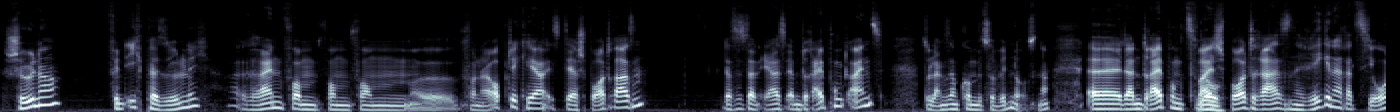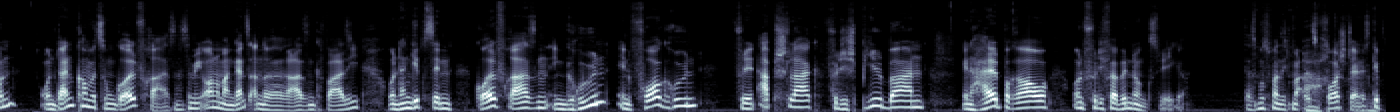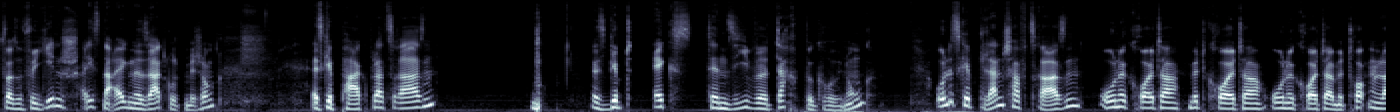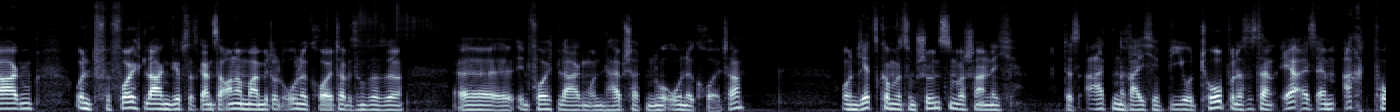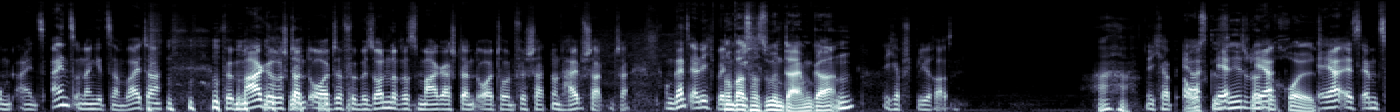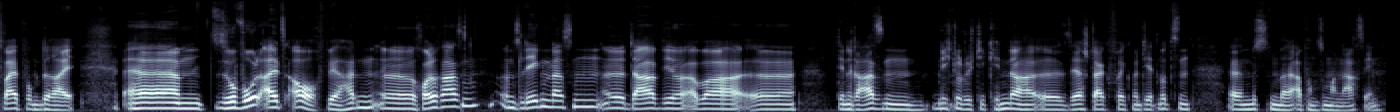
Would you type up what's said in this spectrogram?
Schöner, finde ich persönlich, rein vom, vom, vom, äh, von der Optik her, ist der Sportrasen. Das ist dann RSM 3.1. So langsam kommen wir zu Windows. Ne? Äh, dann 3.2 Sportrasen Regeneration. Und dann kommen wir zum Golfrasen. Das ist nämlich auch nochmal ein ganz anderer Rasen quasi. Und dann gibt es den Golfrasen in Grün, in Vorgrün, für den Abschlag, für die Spielbahn, in Halbrau und für die Verbindungswege. Das muss man sich mal alles Ach, vorstellen. Es gibt also für jeden Scheiß eine eigene Saatgutmischung. Es gibt Parkplatzrasen. Es gibt extensive Dachbegrünung. Und es gibt Landschaftsrasen ohne Kräuter, mit Kräuter, ohne Kräuter, mit Trockenlagen. Und für Feuchtlagen gibt es das Ganze auch nochmal mit und ohne Kräuter, beziehungsweise äh, in Feuchtlagen und in Halbschatten nur ohne Kräuter. Und jetzt kommen wir zum schönsten wahrscheinlich, das artenreiche Biotop. Und das ist dann RSM 8.11 und dann geht es dann weiter für magere Standorte, für besonderes Magerstandorte und für Schatten- und Halbschatten. Und ganz ehrlich, wenn Und was ich, hast du in deinem Garten? Ich habe Spielrasen. Aha. Ich habe ausgesät oder gerollt? RSM 2.3. Ähm, sowohl als auch. Wir hatten äh, Rollrasen uns legen lassen, äh, da wir aber äh, den Rasen nicht nur durch die Kinder äh, sehr stark frequentiert nutzen, äh, müssten wir ab und zu mal nachsehen.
